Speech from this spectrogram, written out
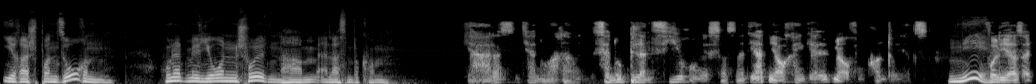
ihrer Sponsoren 100 Millionen Schulden haben erlassen bekommen. Ja, das sind ja nur, das ist ja nur Bilanzierung, ist das. Ne? Die hatten ja auch kein Geld mehr auf dem Konto jetzt. Nee. Obwohl die ja seit,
